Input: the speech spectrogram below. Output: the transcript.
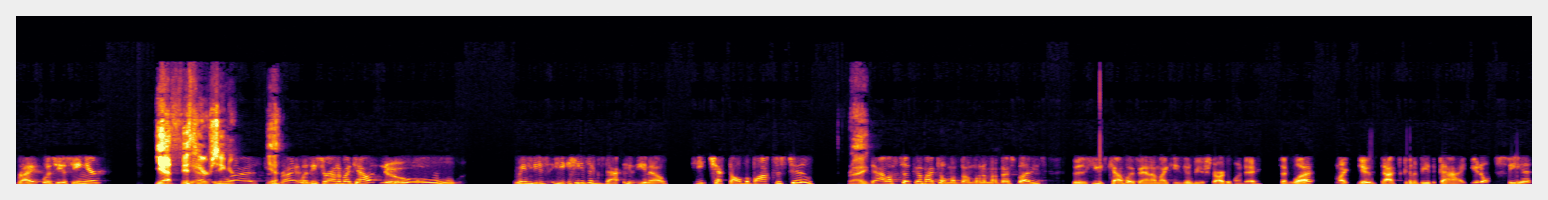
right? Was he a senior? Yeah, fifth Yeah, year he senior. was. Yeah. Right. Was he surrounded by talent? No. I mean, he's he, he's exactly you know he checked all the boxes too. When Right. Dallas took him. I told him I'm one of my best buddies who's a huge Cowboy fan. I'm like, he's going to be your starter one day. Said what? I'm like, dude, that's going to be the guy. You don't see it,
